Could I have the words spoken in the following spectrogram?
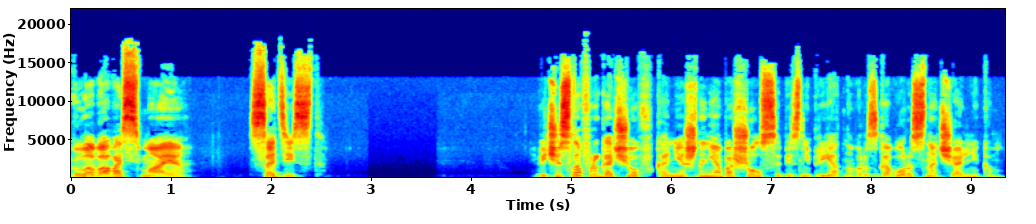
Глава восьмая. Садист. Вячеслав Рогачев, конечно, не обошелся без неприятного разговора с начальником.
